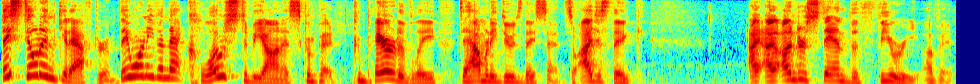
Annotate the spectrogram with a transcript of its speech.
they still didn't get after him. They weren't even that close, to be honest, compa- comparatively to how many dudes they sent. So I just think I, I understand the theory of it,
